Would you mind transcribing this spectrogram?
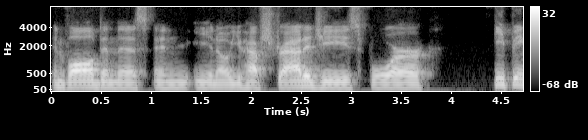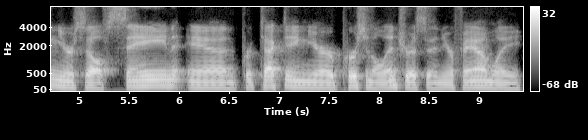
involved in this and you know you have strategies for keeping yourself sane and protecting your personal interests and your family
